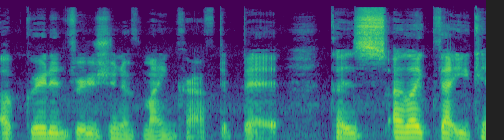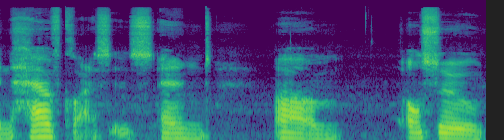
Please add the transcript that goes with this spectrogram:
upgraded version of Minecraft a bit. Because I like that you can have classes and um, also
